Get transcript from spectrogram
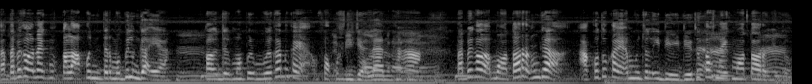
Nah, tapi kalau naik kalau aku nyetir mobil enggak ya? Kalau nyetir mobil mobil kan kayak fokus di jalan Ha. tapi kalau motor enggak. Aku tuh kayak muncul ide-ide itu pas naik motor gitu.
